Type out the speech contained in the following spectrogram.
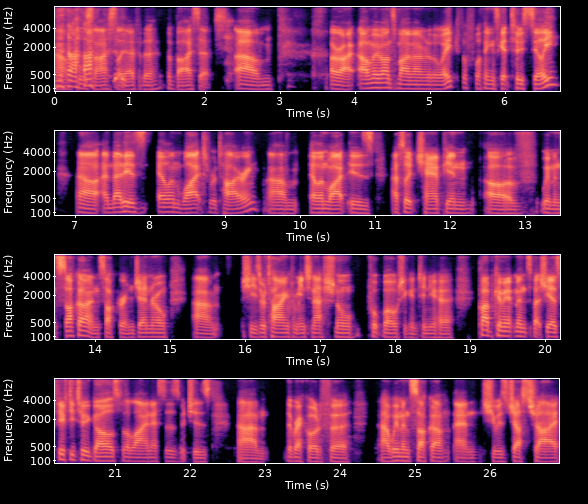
um, pulls nicely over the, the biceps. Um, all right, I'll move on to my moment of the week before things get too silly. Uh, and that is Ellen White retiring. Um, Ellen White is absolute champion of women's soccer and soccer in general. Um, she's retiring from international football. She continue her club commitments, but she has 52 goals for the Lionesses, which is um, the record for uh, women's soccer, and she was just shy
